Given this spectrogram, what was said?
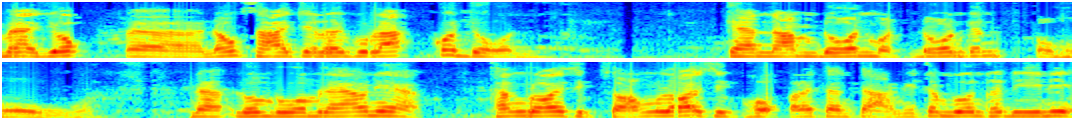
แม่ยกน้องสายเจริญบุระก็โดน แกนนำโดนหมดโดนกัน โอ้โหนะรวมๆแล้วเนี่ย ทั้งร้อยสิบสองร้อยสิบหกอะไรต่างๆนี่จำนวนคดีนี่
